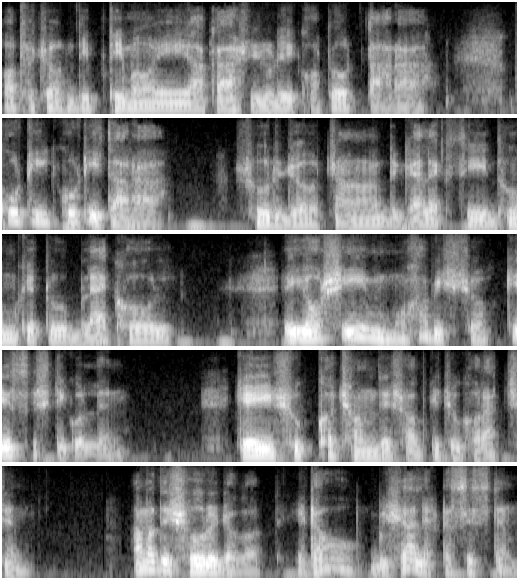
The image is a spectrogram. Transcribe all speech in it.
অথচ দীপ্তিময় আকাশ জুড়ে কত তারা, কোটি কোটি তারা। সূর্য, চাঁদ, গ্যালাক্সি, ধূমকেতু, ব্ল্যাক হোল, এই অসীম মহাবিশ্ব কে সৃষ্টি করলেন? কেই সূক্ষ্ম ছন্দে সবকিছু ঘোরাচ্ছেন? আমাদের সৌরজগৎ, এটাও বিশাল একটা সিস্টেম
